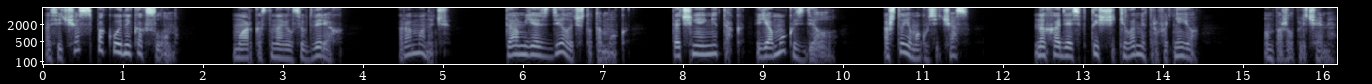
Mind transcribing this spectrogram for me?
а сейчас спокойный, как слон. Марк остановился в дверях. Романыч, там я сделать что-то мог. Точнее, не так. Я мог и сделал. А что я могу сейчас? Находясь в тысячи километров от нее. Он пожал плечами.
